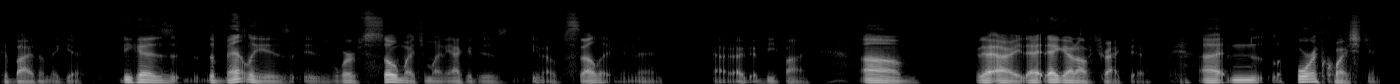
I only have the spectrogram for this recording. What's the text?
to buy them a gift because the Bentley is is worth so much money. I could just you know sell it and then I, would be fine. Um, that, all right, that, that got off track there. Uh, fourth question:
